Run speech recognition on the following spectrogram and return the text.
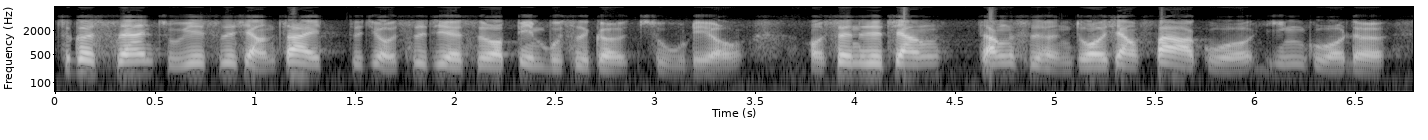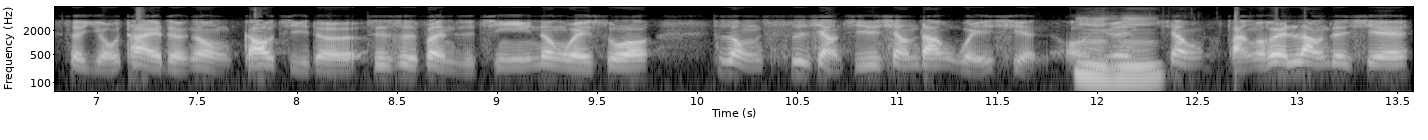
这个实安主义思想在十九世纪的时候并不是个主流哦，甚至将当时很多像法国、英国的这犹太的那种高级的知识分子精英认为说，这种思想其实相当危险哦，因为像反而会让这些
